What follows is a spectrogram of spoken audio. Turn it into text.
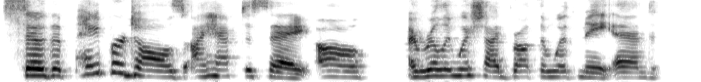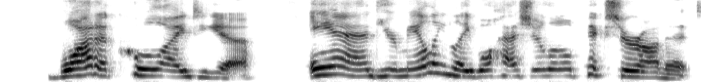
so the paper dolls, I have to say, oh, I really wish I'd brought them with me. And what a cool idea. And your mailing label has your little picture on it.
